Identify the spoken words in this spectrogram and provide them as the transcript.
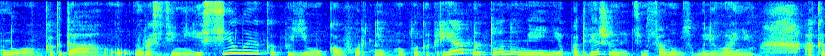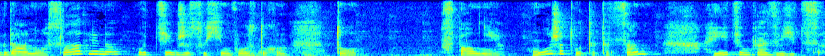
Но когда у растения есть силы, как бы ему комфортно, ему благоприятно, то оно менее подвержено этим самым заболеваниям. А когда оно ослаблено вот тем же сухим воздухом, то вполне может вот этот сам этим развиться.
